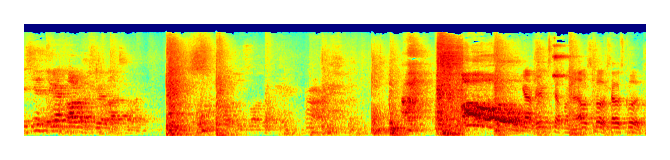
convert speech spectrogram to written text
It's just, they got caught on the shirt last time. Oh! He got rim stuff on that. That was close, that was close.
